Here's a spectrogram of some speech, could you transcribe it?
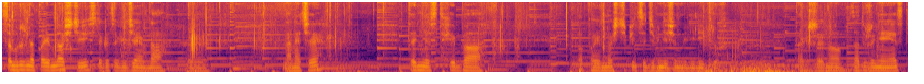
Są różne pojemności, z tego co widziałem na, y, na necie. Ten jest chyba o pojemności 590 ml. Także no, za duży nie jest.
